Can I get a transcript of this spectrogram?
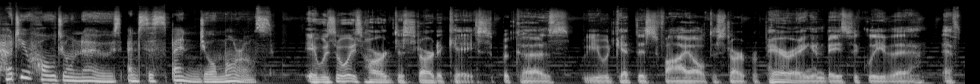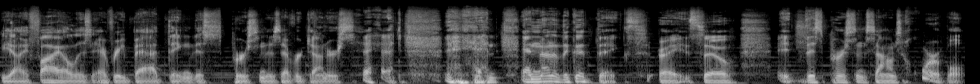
how do you hold your nose and suspend your morals? It was always hard to start a case because you would get this file to start preparing, and basically the FBI file is every bad thing this person has ever done or said, and and none of the good things, right? So it, this person sounds horrible.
